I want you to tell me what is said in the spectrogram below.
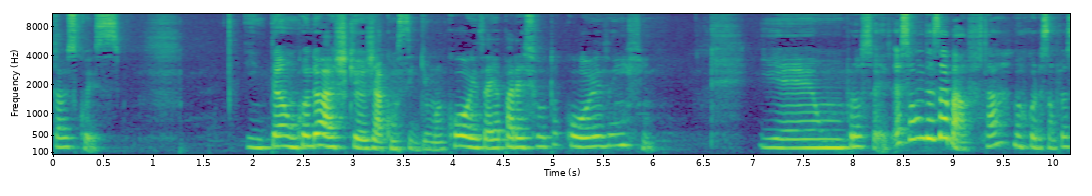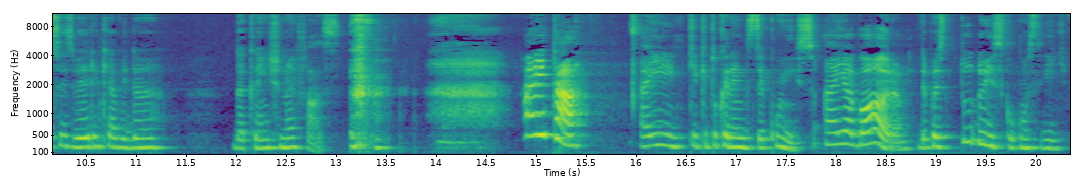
tais coisas. Então, quando eu acho que eu já consegui uma coisa, aí aparece outra coisa, enfim. E é um processo. É só um desabafo, tá? Meu coração, pra vocês verem que a vida da crente não é fácil. aí tá. Aí, o que que eu tô querendo dizer com isso? Aí agora, depois de tudo isso que eu consegui,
